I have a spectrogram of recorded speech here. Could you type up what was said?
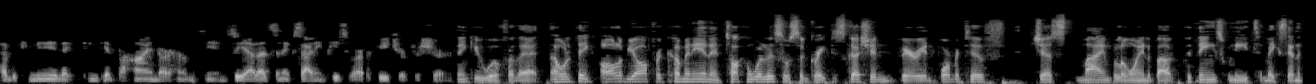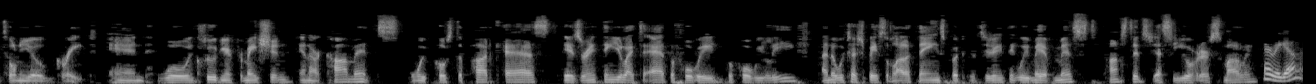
type of community that can get behind our home team. So yeah, that's an exciting piece of our future for sure. Thank you, Will, for that. I want to thank all of y'all for coming in and talking with us. It was a great discussion, very informative, just mind blowing about the things we need to make San Antonio great. And we'll include your information in our comments when we post the podcast. Is there anything you'd like to add before we before we leave? I know we touched base on a lot of things, but is there anything we may have missed? Constance, I see you over there smiling. There we go.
